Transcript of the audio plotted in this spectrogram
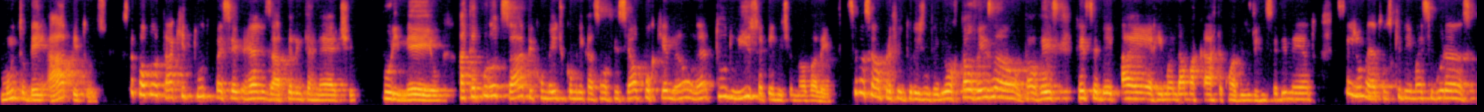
muito bem aptos, você pode botar que tudo vai ser realizado pela internet, por e-mail, até por WhatsApp, com meio de comunicação oficial, por que não, né? Tudo isso é permitido na nova lei. Se você é uma prefeitura de interior, talvez não, talvez receber AR, mandar uma carta com aviso de recebimento, sejam métodos que deem mais segurança.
